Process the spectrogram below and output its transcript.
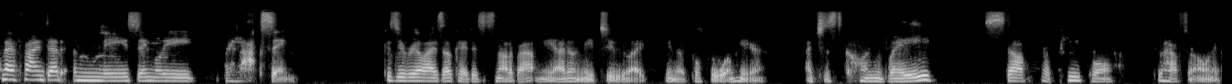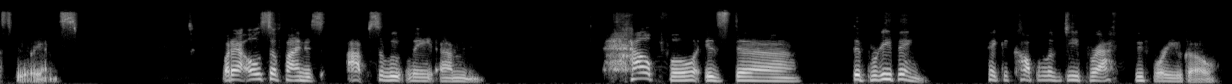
and I find that amazingly relaxing because you realize, okay, this is not about me. I don't need to like, you know, perform here. I just convey stuff for people to have their own experience. What I also find is absolutely um, helpful is the the breathing. Take a couple of deep breaths before you go.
